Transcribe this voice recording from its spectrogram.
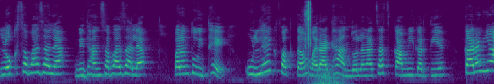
लोकसभा झाल्या विधानसभा झाल्या परंतु इथे उल्लेख फक्त मराठा आंदोलनाचाच कामी करतीये. कारण या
